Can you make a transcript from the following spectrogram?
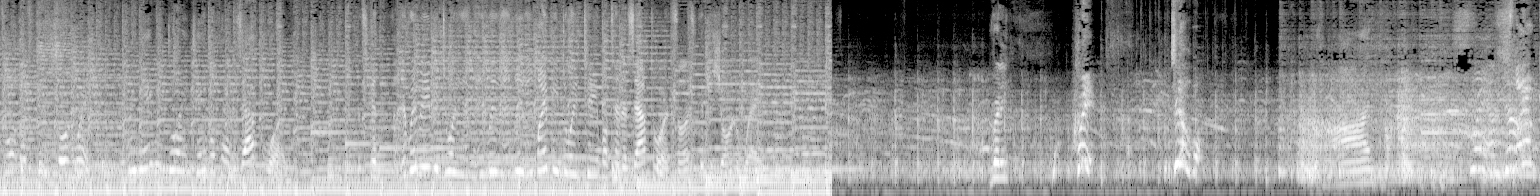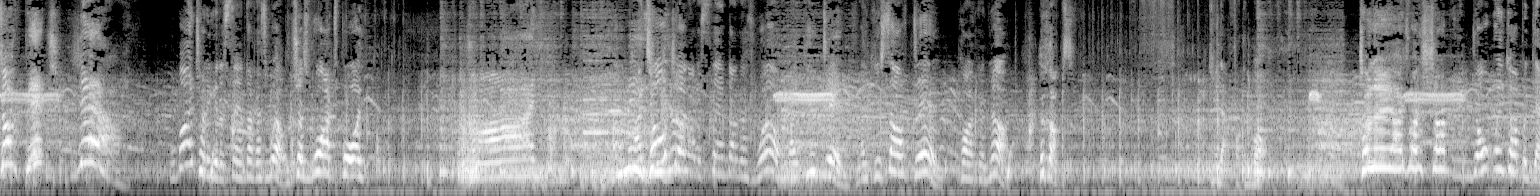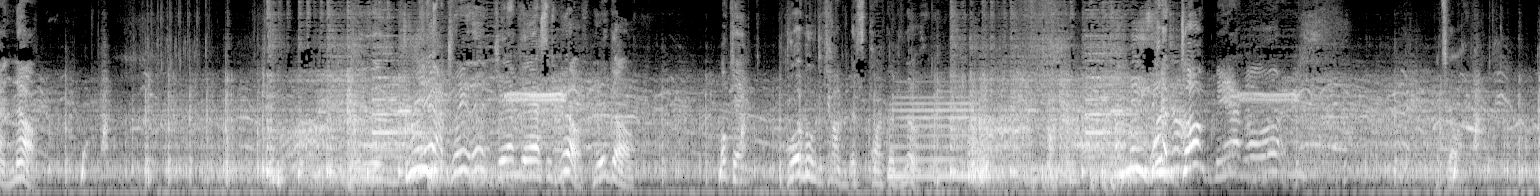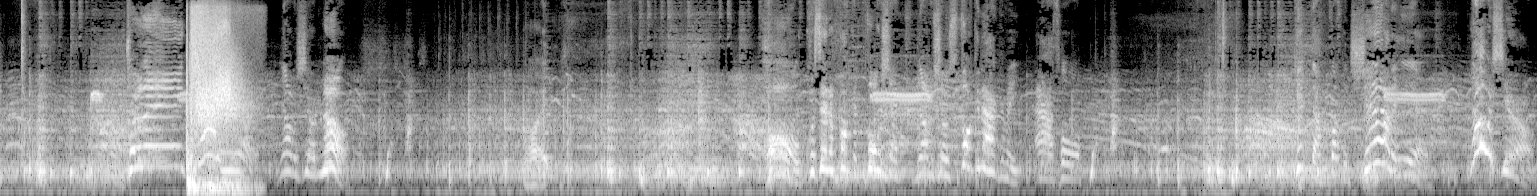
gentlemen, Short way. We may be doing table tennis afterwards. Get. We may be doing. We, we, we might be doing table tennis afterwards. So let's get the show underway. Ready? Come here. The ball. Come on. Slam dunk. Slam dunk, bitch! Yeah! Well, my trying to get a slam dunk as well. Just watch, boy. Come on. Amazing I told you I got a slam dunk as well, like you did, like yourself did, Parker. No, here comes. Give me that fucking ball. Charlie, I try shut up. Don't wake up again. No. Yeah, drain it in, jackass's milk. Here we go. Okay, your move to counter this, Parker. No. Amazing What a dunk. dunk, man! Alright. Let's go. Charlie! Get out of here! Yamashiro, no! Alright. Oh, quit saying a fucking bullshit! Yamashiro's fucking activate, asshole! Get that fucking shit out of here! Yamashiro!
